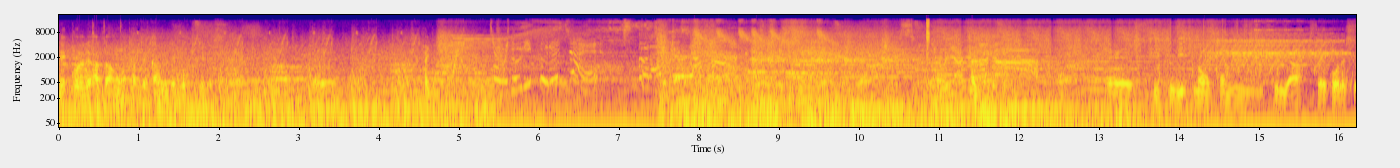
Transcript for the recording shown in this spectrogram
でこれであとはもう縦勘で OK です。はい。はい。えー、スピクリノーコンクリア成功です。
